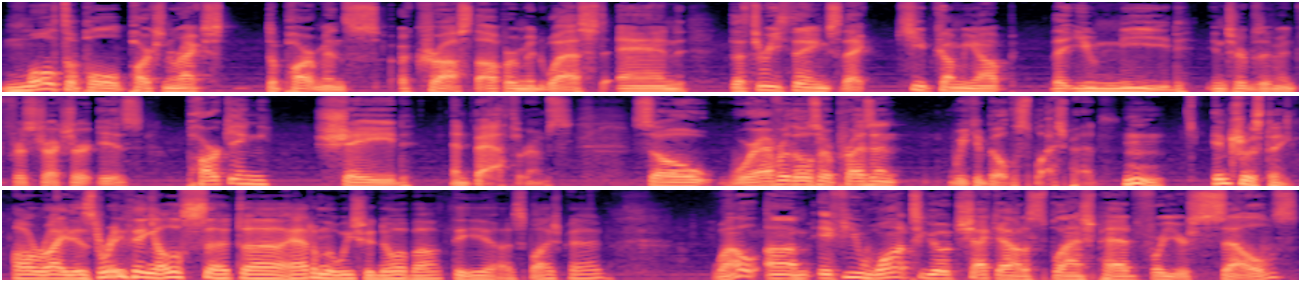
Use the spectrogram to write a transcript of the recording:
multiple Parks and Rec departments across the upper Midwest, and the three things that keep coming up that you need in terms of infrastructure is parking, shade, and bathrooms. So wherever those are present, we can build a splash pad. Hmm. Interesting. All right. Is there anything else that uh, Adam that we should know about the uh, splash pad? Well, um, if you want to go check out a splash pad for yourselves,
